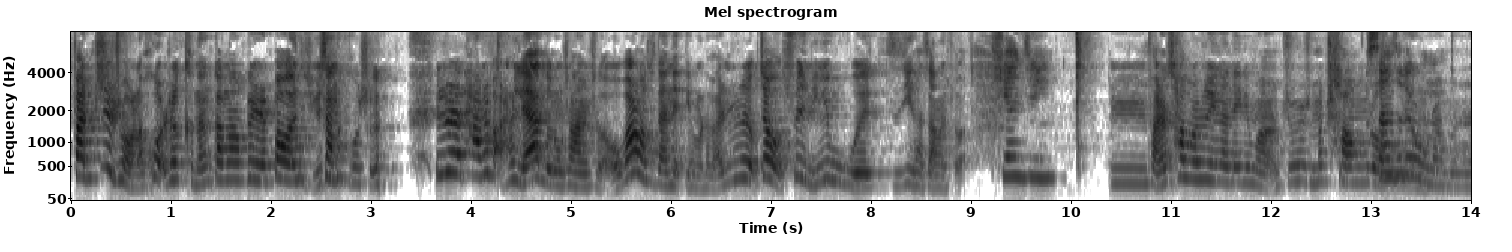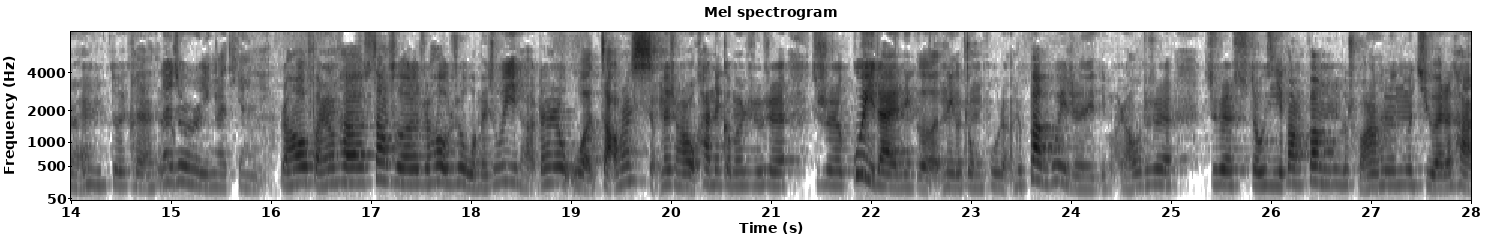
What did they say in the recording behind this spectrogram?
犯痔疮了，或者说可能刚刚被人报完局上的火车，就是他是晚上两点多钟上的车，我忘了是在哪地方了，反正就是在我睡得迷迷糊糊的之际他上的车，天津嗯，反正差不多是应该那地方，就是什么沧州三四六吗？不是，嗯，对，可能那就是应该天津。然后反正他上车了之后，就是我没注意他，但是我早上醒的时候，我看那哥们儿就是就是跪在那个那个中铺上，就半跪着那地方，然后就是就是手机放放那个床上，他就那么撅着看，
